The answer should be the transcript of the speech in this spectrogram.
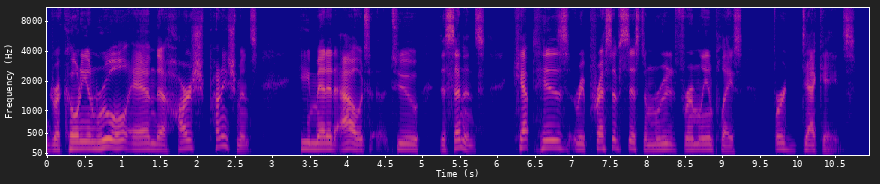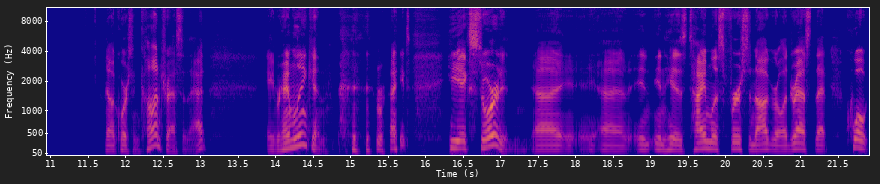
draconian rule and the harsh punishments he meted out to descendants kept his repressive system rooted firmly in place for decades. Now, of course, in contrast to that, Abraham Lincoln, right? He extorted uh, uh, in, in his timeless first inaugural address that, quote,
